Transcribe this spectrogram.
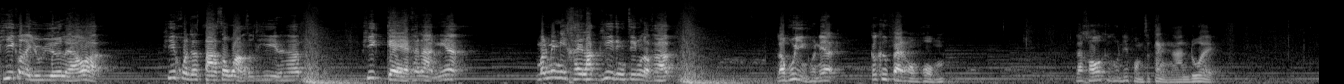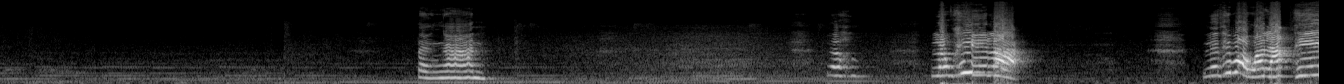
พี่ก็อายุเยอะแล้วอะ พี่ควรจะตาสว่างสักทีนะครับ พี่แก่ขนาดเนี้ย มันไม่มีใครรักพี่จริงๆหรอกครับ แล้วผู้หญิงคนเนี้ยก็คือแฟนของผม แล้วเขาก็คือคนที่ผมจะแต่งงานด้วย แต่งงาน แล้ว แล้วพี่ล่ะ แล้วที่บอกว่ารักพี่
